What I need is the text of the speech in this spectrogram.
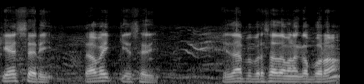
கேசரி ரவை கேசரி. இதான் இப்போ பிரசாதம் வழங்க போகிறோம்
